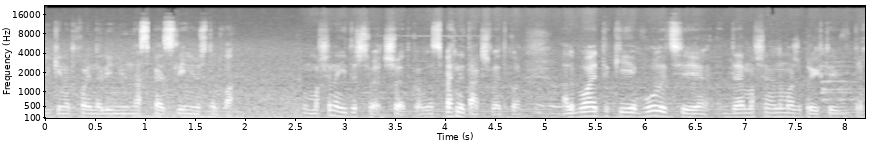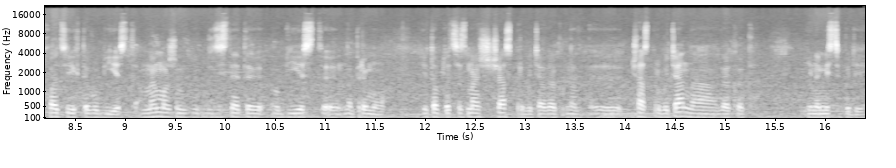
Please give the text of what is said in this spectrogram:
які надходять на лінію на спецлінію 102. Машина їде швидко, велосипед не так швидко. Але бувають такі вулиці, де машина не може приїхати, приходиться їхати в об'їзд. А ми можемо здійснити об'їзд е, напряму. І тобто це зменшить час прибуття е, час прибуття на виклик і на місце події.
